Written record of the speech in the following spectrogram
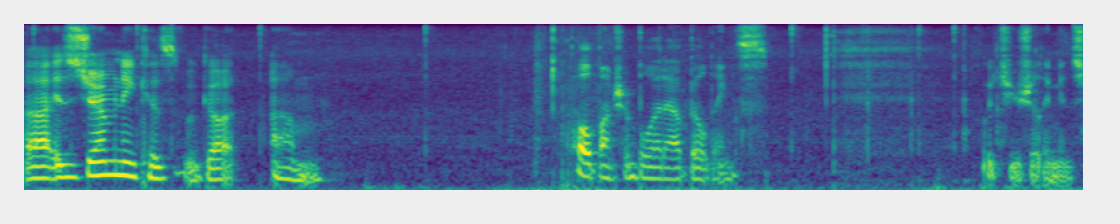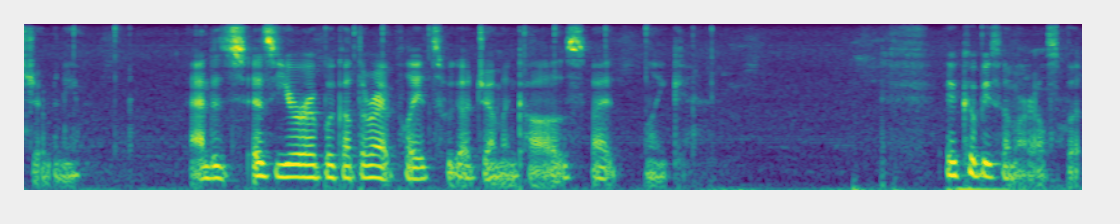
Uh, it's Germany because we've got um, a whole bunch of blurred out buildings, which usually means Germany. And as as Europe, we got the right plates. We got German cars. I like. It could be somewhere else, but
